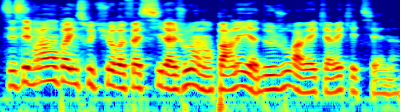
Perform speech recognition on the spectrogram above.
C'est vraiment pas une structure facile à jouer. On en parlait il y a deux jours avec, avec Étienne.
